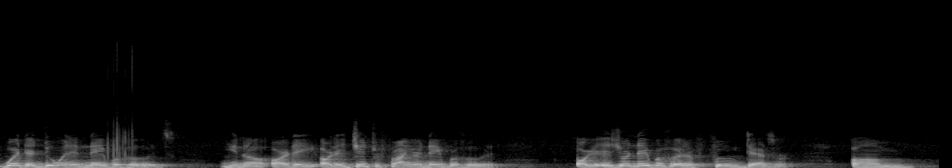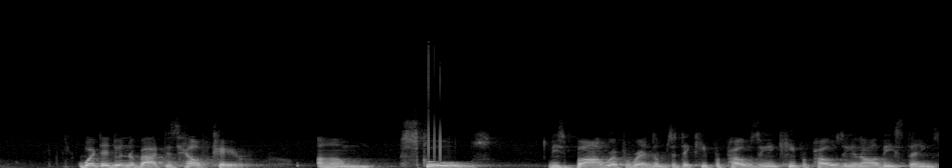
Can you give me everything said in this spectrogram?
what they're doing in neighborhoods. You know, are they are they gentrifying your neighborhood? Or is your neighborhood a food desert? Um, what they're doing about this health care, um, schools, these bond referendums that they keep proposing and keep proposing and all these things.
